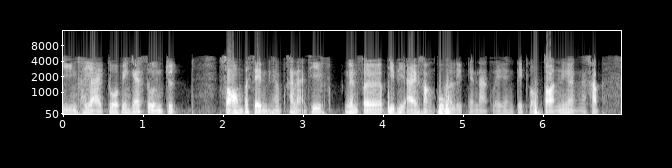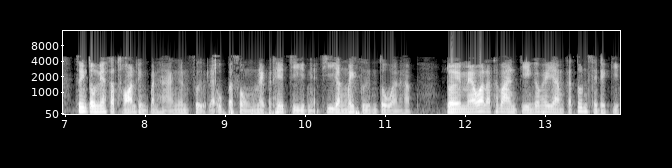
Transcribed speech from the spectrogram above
จีนขยายตัวเพียงแค่ 0.2%ครับ ขณะที่เงินเฟ้อ PPI ฝั่งผู้ผลิตเนี่ยหนักเลยยังติดลบต่อเนื่องนะครับ ซึ่งตรงนี้สะท้อนถึงปัญหาเงินฝืดและอุปสงค์ในประเทศจีนเนี่ยที่ยังไม่ฟื้นตัวนะครับ โดยแม้ว่ารัฐบาลจีนก็พยายามกระตุ้นเศรษฐกิจ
